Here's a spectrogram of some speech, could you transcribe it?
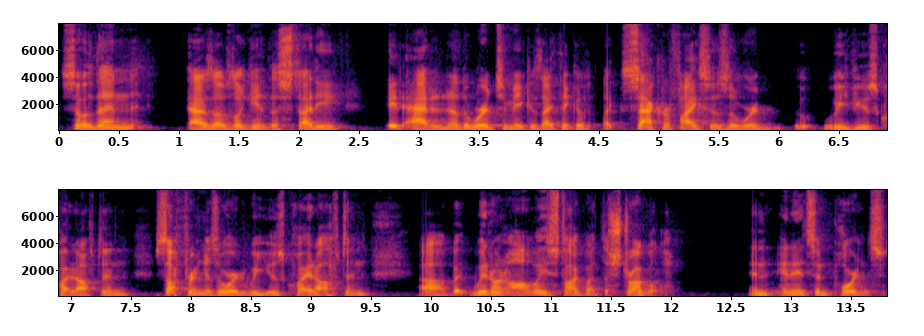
so then, as I was looking at the study, it added another word to me because I think of like sacrifice is a word we've used quite often. Suffering is a word we use quite often. Uh, but we don't always talk about the struggle and, and its importance.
